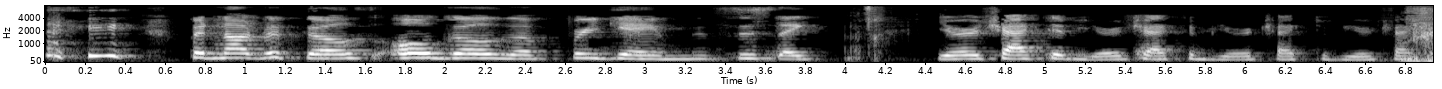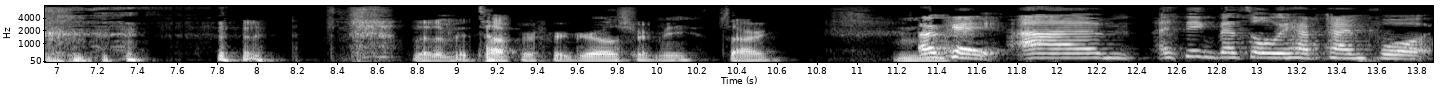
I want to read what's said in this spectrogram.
but not with girls. All girls are free game. It's just like, you're attractive, you're attractive, you're attractive, you're attractive. a little bit tougher for girls for me. Sorry. Mm. Okay, um, I think that's all we have time for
